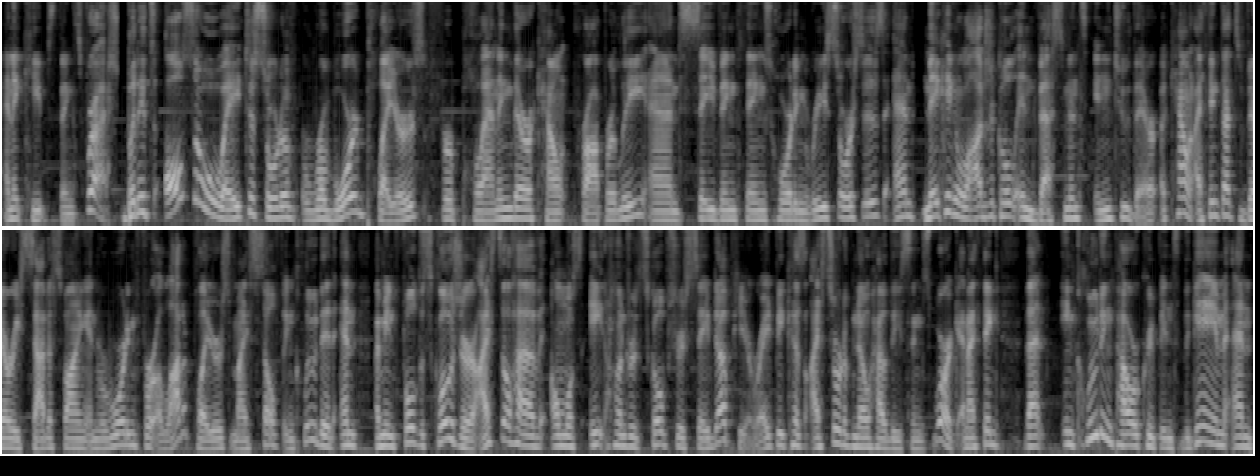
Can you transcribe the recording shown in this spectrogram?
and it keeps things fresh. But it's also a way to sort of reward players for planning their account properly and saving things hoarding resources and making logical investments into their account. I think that's very satisfying and rewarding for a lot of players myself included. And I mean full disclosure I still have almost 800 sculptures saved up here right? Because I sort of know how these things work. And I think that including power creep into the game and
